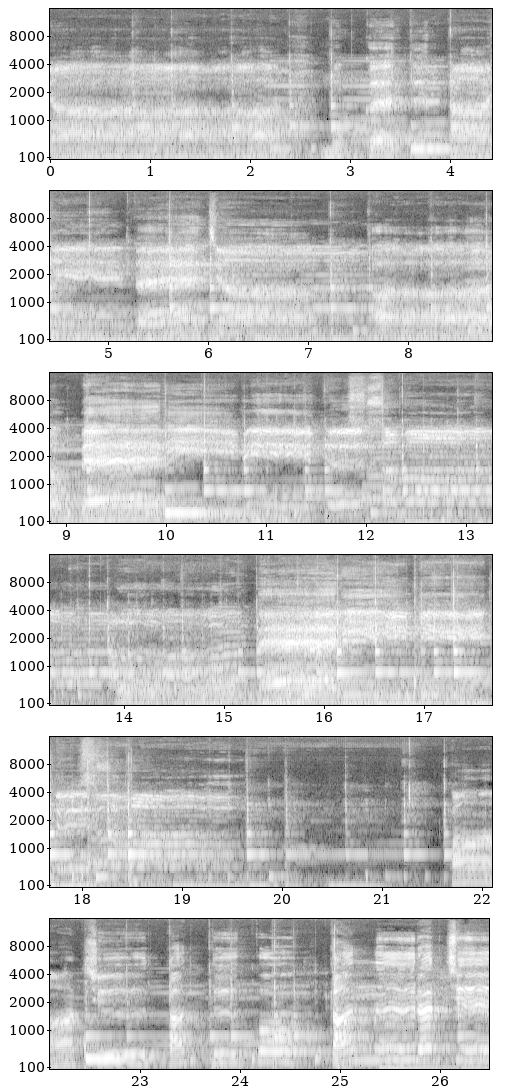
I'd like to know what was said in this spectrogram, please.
ਜਾਨ, ਮੁਕਤ ਆਏ ਤੈ ਜਾਨ ਆ ਬੈਰੀ ਮੀਤ ਸਮਾ। ਓ ਬੈਰੀ ਮੀਤ ਸਮਾ। ਪਾਂਚ ਤਤ ਕੋ ਤਨ ਰਚਿਓ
